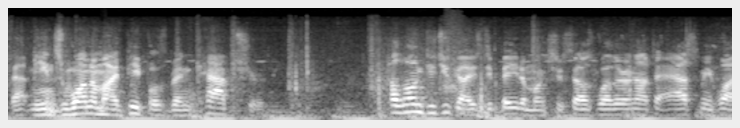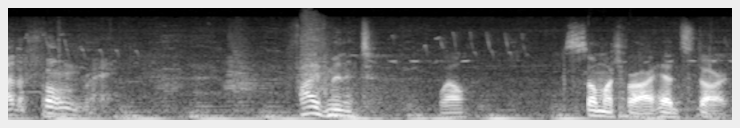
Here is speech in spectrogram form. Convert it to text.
That means one of my people's been captured. How long did you guys debate amongst yourselves whether or not to ask me why the phone rang? Five minutes. Well, so much for our head start.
